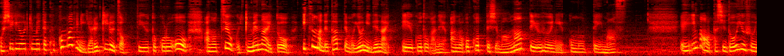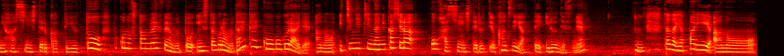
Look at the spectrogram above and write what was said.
お尻を決めてここまでにやるきるぞっていうところをあの強く決めないといつまでたっても世に出ないっていうことがねあの起こってしまうなっていうふうに思っています。え、今私どういうふうに発信してるかっていうとこのスタンド FM とインスタグラム大体交互ぐらいであの1日何かしらを発信してるっていう感じでやっているんですね。うん、ただやっぱりあの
